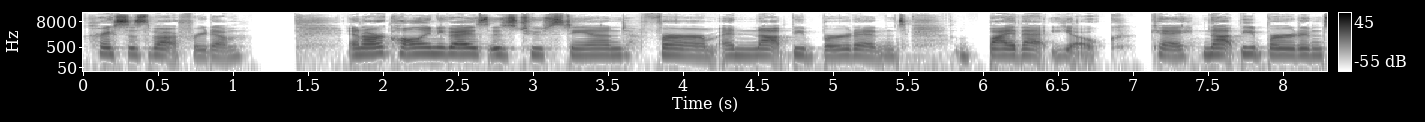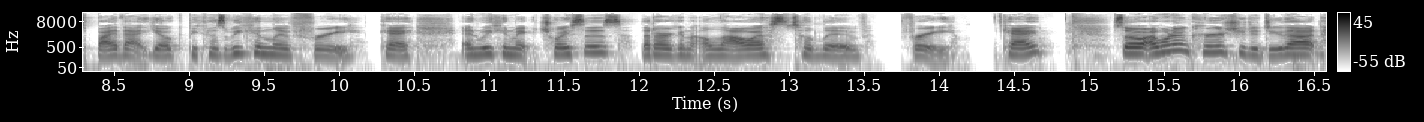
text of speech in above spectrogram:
Christ is about freedom. And our calling, you guys, is to stand firm and not be burdened by that yoke. Okay. Not be burdened by that yoke because we can live free. Okay. And we can make choices that are going to allow us to live free. Okay, so I want to encourage you to do that.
